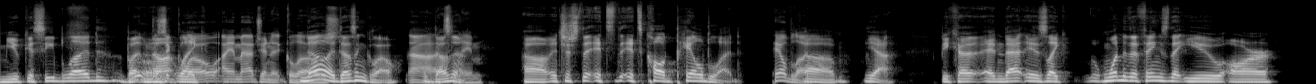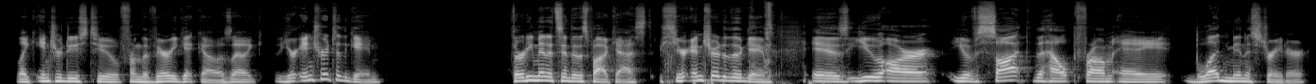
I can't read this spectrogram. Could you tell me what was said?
mucusy blood but. Does not it glow? like I imagine it glows. no it doesn't glow Ah, it that's doesn't lame. uh, it's just it's it's called pale blood Pale blood. Um, yeah, because and that is like one of the things that you are like introduced to from the very get go is like your intro to the game. 30 minutes into this podcast, your intro to the game is you are you have sought the help from a blood administrator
